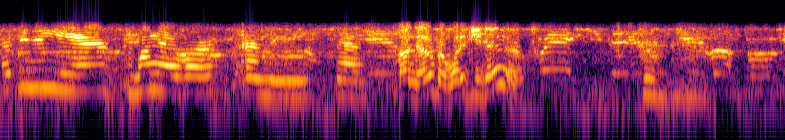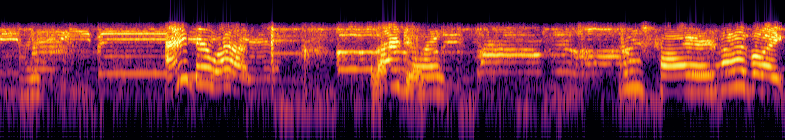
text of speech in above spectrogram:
Happy New Year. Hungover. I mean, so. Hungover? What did you do? I didn't throw up. Well. Finally. I'm just tired. I have like,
